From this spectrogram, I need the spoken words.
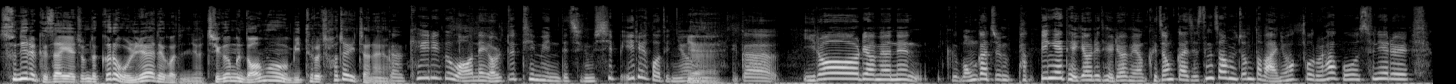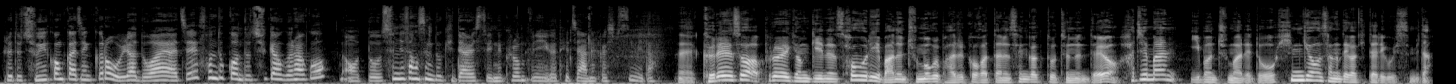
순위를 그 사이에 좀 더 끌어올려야 되거든요. 지금은 너무 밑으로 처져 있잖아요. 그러니까 K리그 1에 12팀인데 지금 11위거든요. 예. 그러니까 이러려면은 그 뭔가 좀 박빙의 대결이 되려면 그 전까지 승점을 좀 더 많이 확보를 하고 순위를 그래도 중위권까지는 끌어올려 놓아야지 선두권도 추격을 하고 어, 또 순위 상승도 기대할 수 있는 그런 분위기가 되지 않을까 싶습니다. 네, 그래서 앞으로의 경기는 서울이 많은 주목을 받을 것 같다는 생각도 드는데요. 하지만 이번 주말에도 힘겨운 상대가 기다리고 있습니다.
